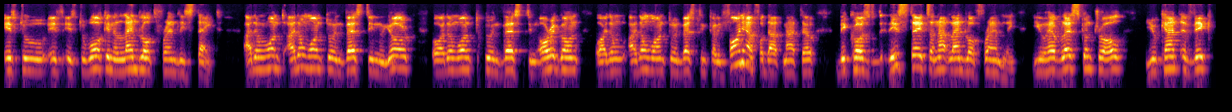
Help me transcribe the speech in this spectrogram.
is to is, is to work in a landlord friendly state. I don't want I don't want to invest in New York or I don't want to invest in Oregon or I don't I don't want to invest in California for that matter because these states are not landlord friendly. You have less control. You can't evict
